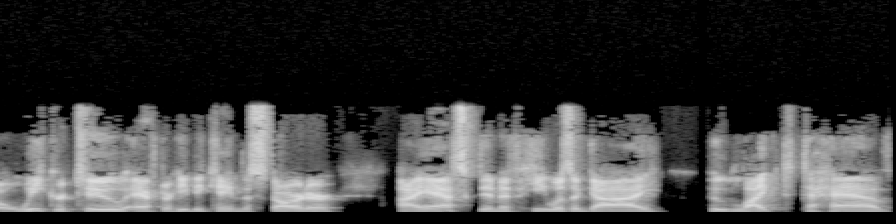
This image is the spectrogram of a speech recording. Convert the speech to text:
a week or two after he became the starter, I asked him if he was a guy who liked to have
